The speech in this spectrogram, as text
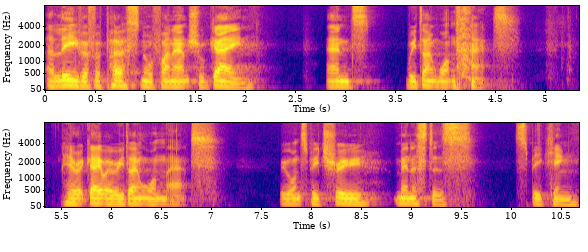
a lever for personal financial gain. And we don't want that. Here at Gateway, we don't want that. We want to be true ministers speaking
